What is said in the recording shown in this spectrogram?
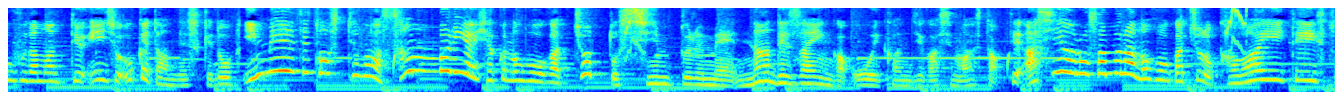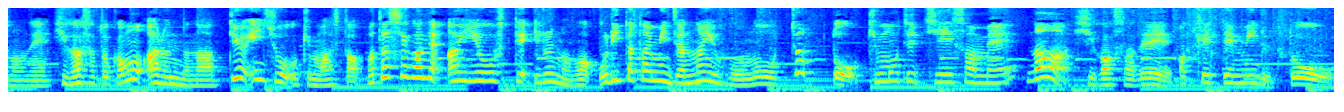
豊富だなっていう印象を受けたんですけどイメージとしてはサンバリア100の方がちょっとシンプルめなデザインが多い感じがしました。でアシアロサブラの方がちょっと可愛いテイストのね日傘とかもあるんだなっていう印象を受けました。私がね愛用しているのは折りたたみじゃない方のちょっと気持ち小さめな日傘で開けてみると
